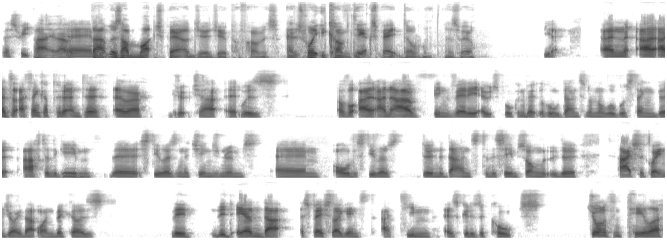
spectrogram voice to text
this week. Aye, that, Um, that was a much better Juju performance, and it's what you come to Yeah. expect of him as well. Yeah. And I, I, I think I put it into our group chat. It was, I, and I've been very outspoken about the whole dancing on the logos thing. But after the game, the Steelers in the changing rooms, um, all the Steelers doing the dance to the same song that they do. I actually quite enjoyed that one because they they'd earned that, especially against a team as good as the Colts. Jonathan Taylor,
